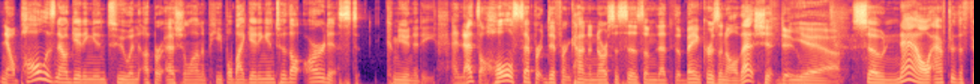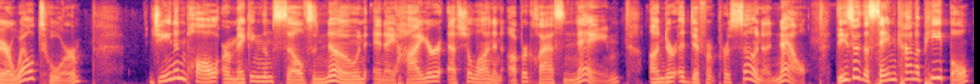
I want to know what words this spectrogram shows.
Now, Paul is now getting into an upper echelon of people by getting into the artist community. And that's a whole separate, different kind of narcissism that the bankers and all that shit do. Yeah. So now, after the farewell tour, Gene and Paul are making themselves known in a higher echelon and upper class name under a different persona. Now, these are the same kind of people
